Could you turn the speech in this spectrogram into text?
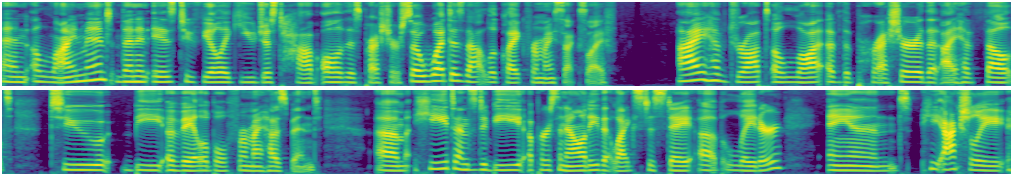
and alignment than it is to feel like you just have all of this pressure. So, what does that look like for my sex life? I have dropped a lot of the pressure that I have felt to be available for my husband. Um, he tends to be a personality that likes to stay up later. And he actually,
